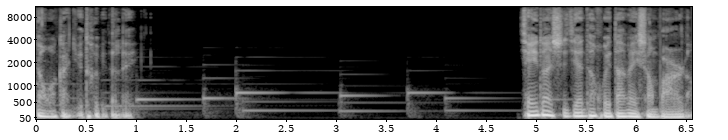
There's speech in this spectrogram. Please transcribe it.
让我感觉特别的累。前一段时间，他回单位上班了，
